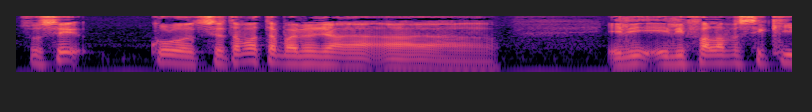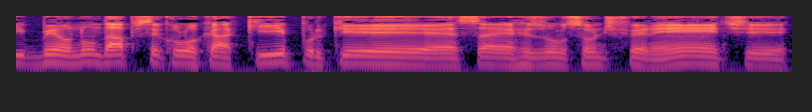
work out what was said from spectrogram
Se você você estava trabalhando a, a ele, ele falava assim que, meu, não dá pra você colocar aqui porque essa é resolução diferente,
